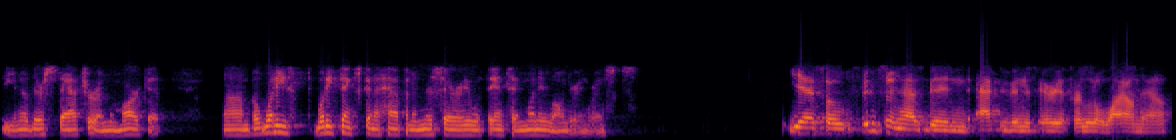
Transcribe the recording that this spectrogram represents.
you know their stature in the market. Um, but what do you what do you think is going to happen in this area with anti-money laundering risks? Yeah, so FinCEN has been active in this area for a little while now.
